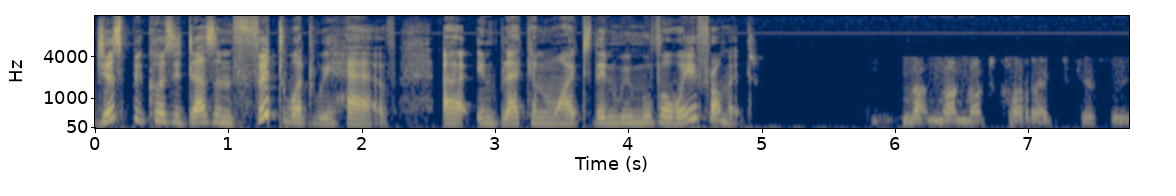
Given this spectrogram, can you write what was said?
just because it doesn't fit what we have uh, in black and white, then we move away from it. Not, not, not correct, Casey.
